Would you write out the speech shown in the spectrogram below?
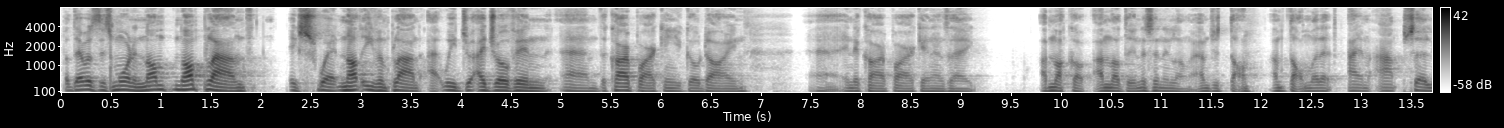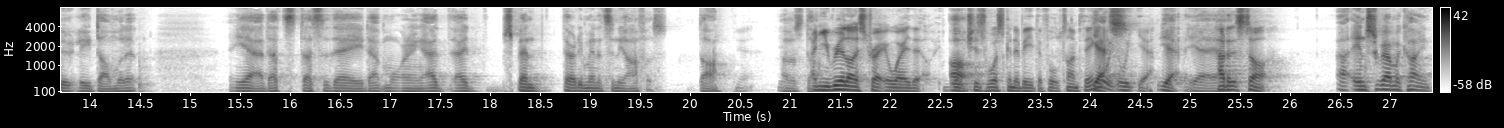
But there was this morning, non not planned. I swear, not even planned. I, we I drove in um, the car park and you go down uh, in the car park and I was like, I'm not go- I'm not doing this any longer. I'm just done. I'm done with it. I'm absolutely done with it. Yeah, that's that's the day. That morning, I I spent 30 minutes in the office. Done. I was done. And you realised straight away that watches was going to be the full time thing. Oh. yes. Or- or- yeah. yeah, yeah, yeah. How did it start? Uh, Instagram account?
